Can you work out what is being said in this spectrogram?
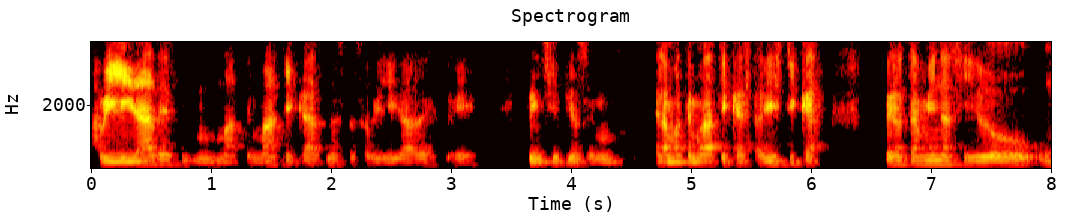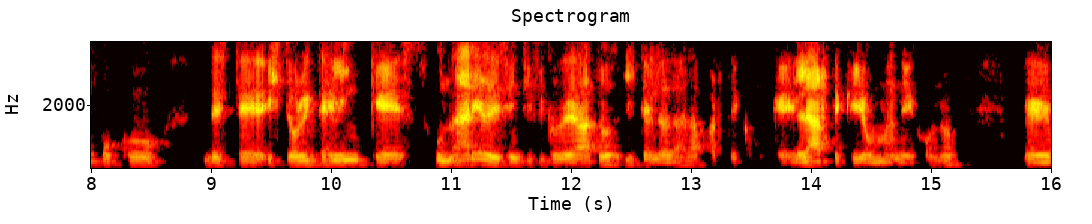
habilidades matemáticas, nuestras habilidades de principios de, la matemática estadística, pero también ha sido un poco de este storytelling, que es un área de científico de datos y te lo da la parte como que el arte que yo manejo, ¿no? Eh,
